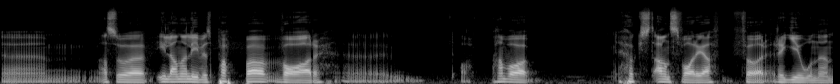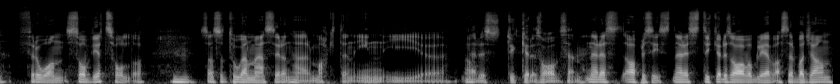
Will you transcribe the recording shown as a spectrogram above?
Ehm, alltså, Ilan Alivets pappa var, eh, ja, han var högst ansvariga för regionen från Sovjets håll då. Mm. Sen så tog han med sig den här makten in i, ja, När det styckades av sen. när det, ja precis, när det styckades av och blev Azerbajdzjan.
